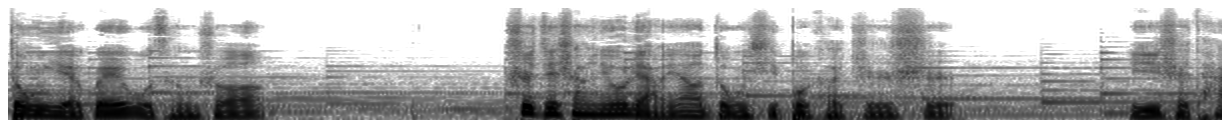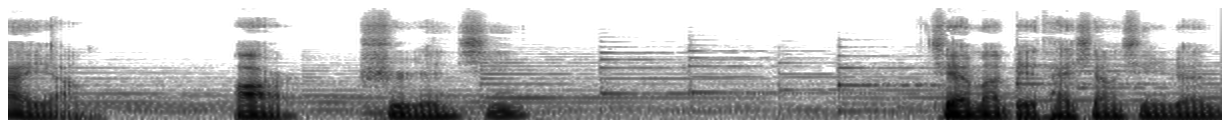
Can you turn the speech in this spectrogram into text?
东野圭吾曾说：“世界上有两样东西不可直视，一是太阳，二是人心。”千万别太相信人，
